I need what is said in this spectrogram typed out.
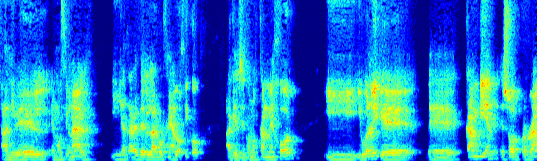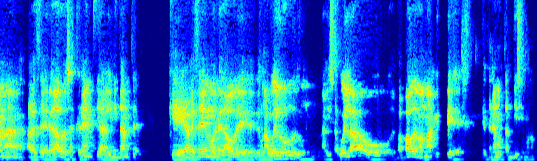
a nivel emocional y a través del árbol genealógico a que se conozcan mejor y, y bueno, y que eh, cambien esos programas a veces heredados, esas creencias limitantes que a veces hemos heredado de, de un abuelo, de una bisabuela o de papá o de mamá que, que tenemos tantísimo, ¿no?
